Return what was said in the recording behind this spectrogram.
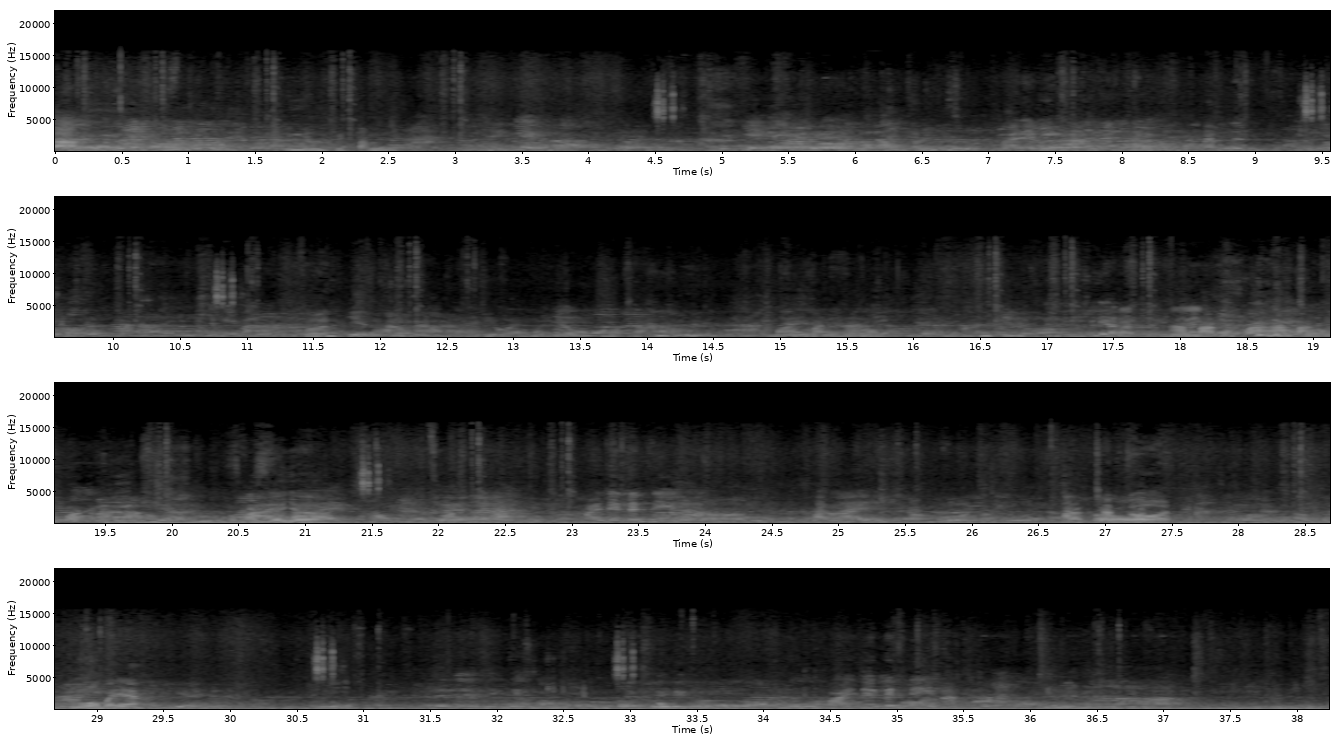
ล่ะลืมไปปั๊มเนี่ยเฟิร์นเย็นมันค่ะเดี๋ยวหมดสามมันมันฮะอ นเยอะไม่เน้นเล่นดีนะฉากไหนทางตัวทางกโกรธกลัวไหมอะอย่างนี้ไม่เน้นเล่นดีนะ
